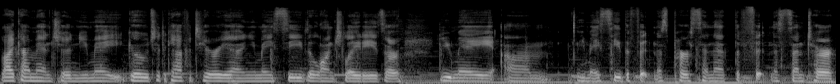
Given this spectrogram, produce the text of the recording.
like I mentioned, you may go to the cafeteria and you may see the lunch ladies, or you may um, you may see the fitness person at the fitness center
